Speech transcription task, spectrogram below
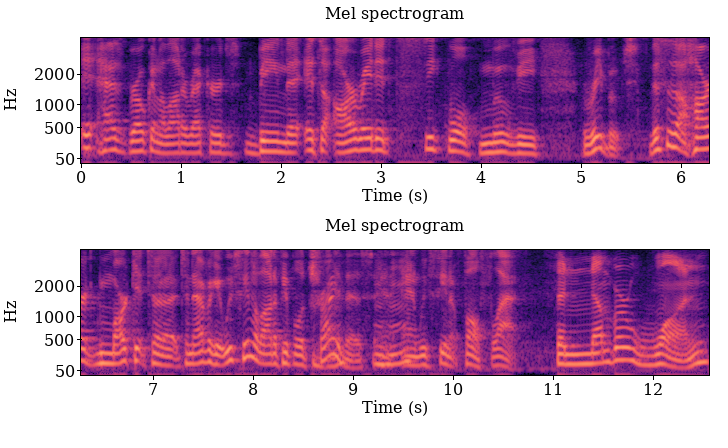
it has broken a lot of records being that it's a r-rated sequel movie reboot this is a hard market to, to navigate we've seen a lot of people try Mm-hmm. this and, and we've seen it fall flat the number one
